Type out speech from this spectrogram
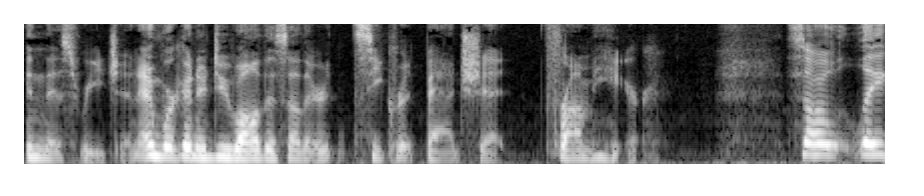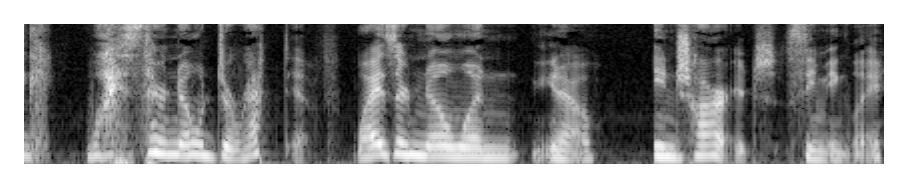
in this region. And we're going to do all this other secret bad shit from here. So, like, why is there no directive? Why is there no one, you know, in charge, seemingly?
